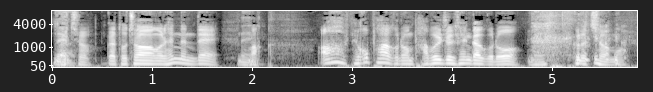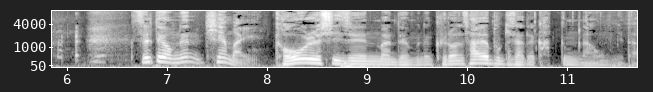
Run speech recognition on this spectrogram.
네. 그렇죠. 그러니까 도청을 했는데 네. 막 아, 배고파. 그럼 밥을 줄 생각으로. 그렇죠. 뭐. 쓸데없는 TMI. 겨울 시즌만 되면은 그런 사회부 기사들 가끔 나옵니다.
